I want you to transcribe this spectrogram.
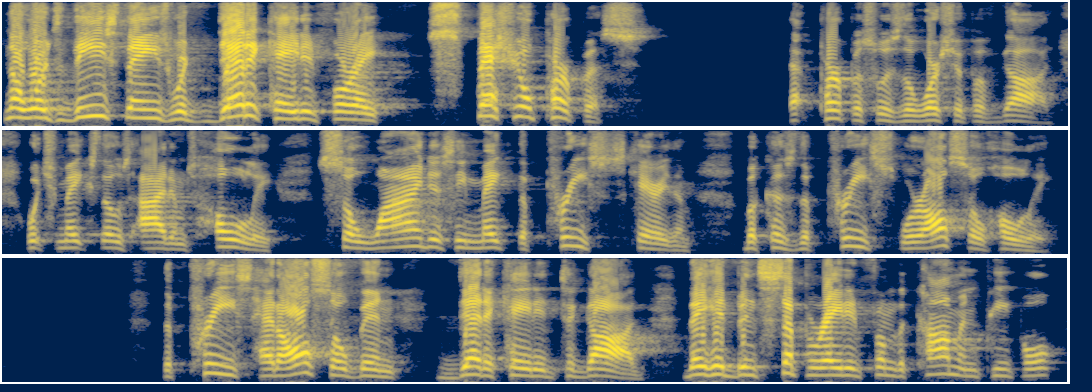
In other words, these things were dedicated for a special purpose. That purpose was the worship of God, which makes those items holy. So, why does he make the priests carry them? Because the priests were also holy. The priests had also been dedicated to God. They had been separated from the common people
